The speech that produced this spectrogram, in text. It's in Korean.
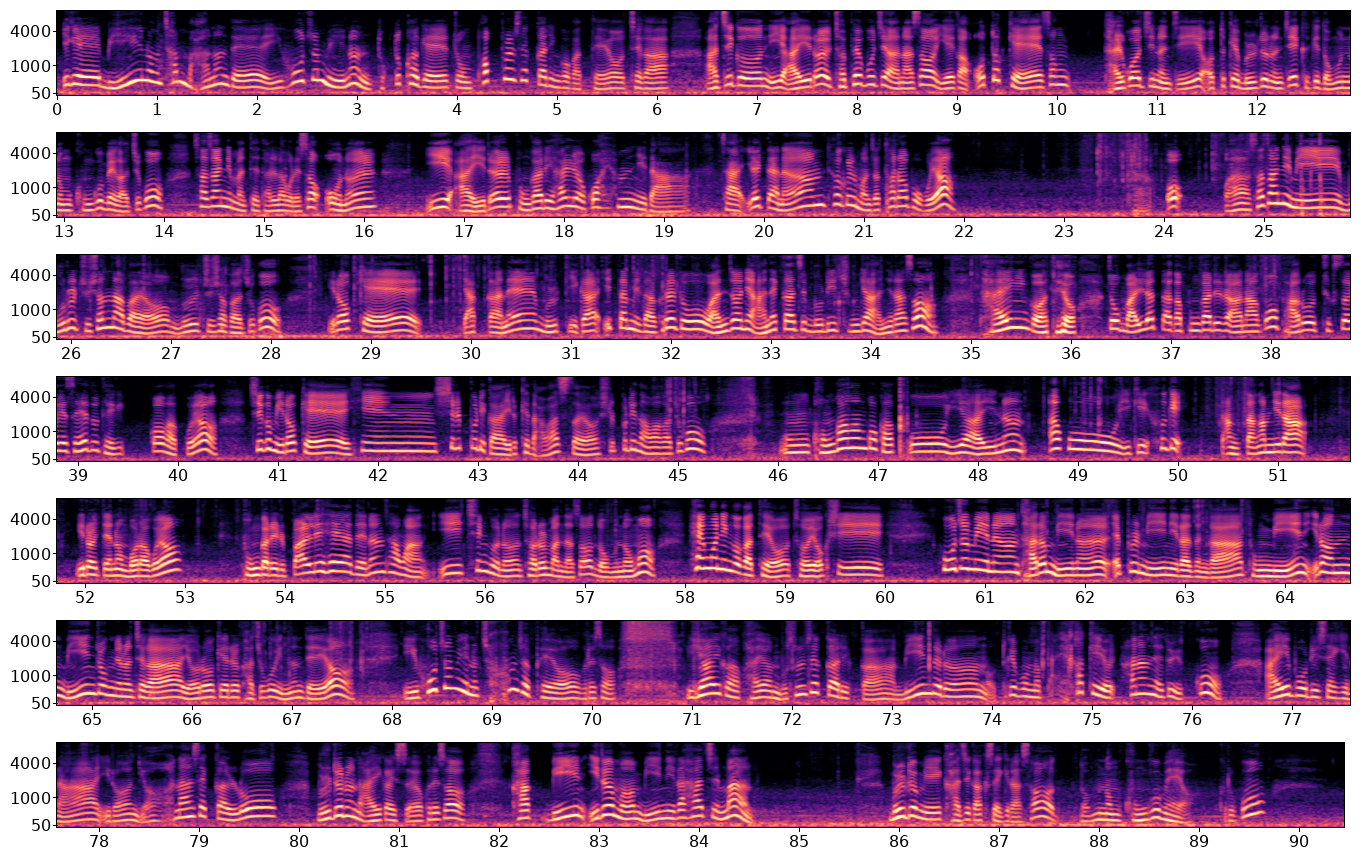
이게 미인은 참 많은데 이 호주 미인은 독특하게 좀 퍼플 색깔인 것 같아요. 제가 아직은 이 아이를 접해보지 않아서 얘가 어떻게 성 달궈지는지 어떻게 물드는지 그게 너무너무 궁금해가지고 사장님한테 달라고 그래서 오늘 이 아이를 분갈이 하려고 합니다. 자, 일단은 흙을 먼저 털어보고요. 자, 어, 와, 사장님이 물을 주셨나봐요. 물 주셔가지고, 이렇게 약간의 물기가 있답니다. 그래도 완전히 안에까지 물이 준 게 아니라서 다행인 것 같아요. 좀 말렸다가 분갈이를 안 하고 바로 즉석에서 해도 될 것 같고요. 지금 이렇게 흰 실뿌리가 이렇게 나왔어요. 실뿌리 나와가지고, 음, 건강한 것 같고, 이 아이는, 아고, 이게 흙이 땅땅합니다. 이럴 때는 뭐라고요? 분갈이를 빨리 해야 되는 상황. 이 친구는 저를 만나서 너무너무 행운인 것 같아요. 저 역시 호주 미인은 다른 미인을 애플 미인이라든가 동미인 이런 미인 종류는 제가 여러 개를 가지고 있는데요. 이 호주 미인은 처음 접해요. 그래서 이 아이가 과연 무슨 색깔일까? 미인들은 어떻게 보면 빨갛게 하는 애도 있고 아이보리색이나 이런 연한 색깔로 물드는 아이가 있어요. 그래서 각 미인 이름은 미인이라 하지만 물듬이 가지각색이라서 너무너무 궁금해요. 그리고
